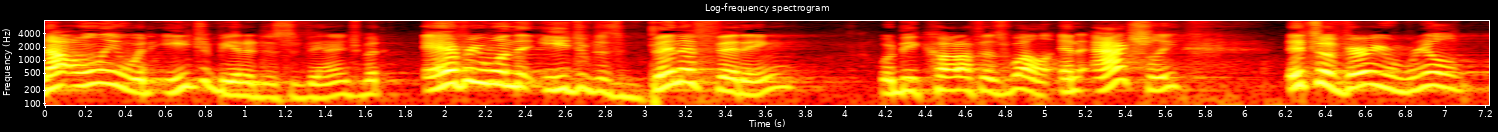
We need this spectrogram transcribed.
not only would Egypt be at a disadvantage, but everyone that Egypt is benefiting would be cut off as well. And actually, it's a very real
